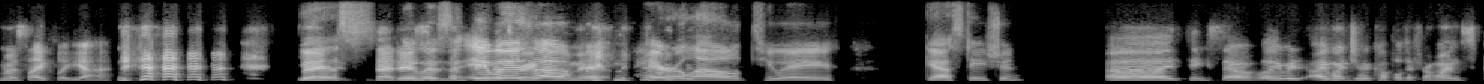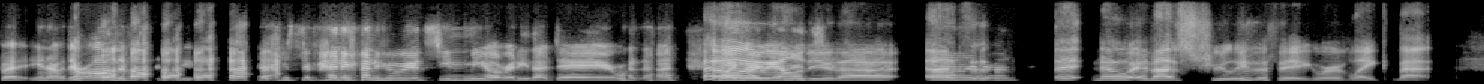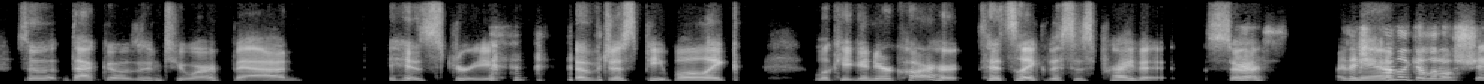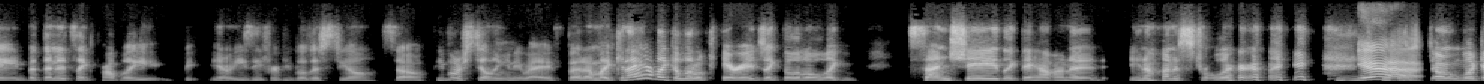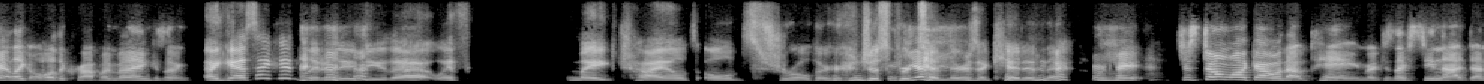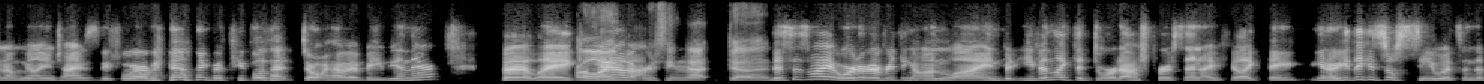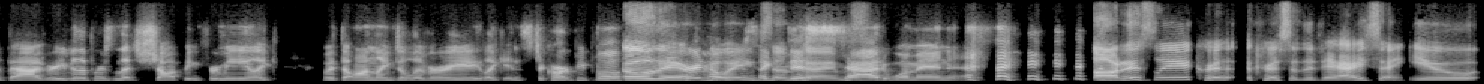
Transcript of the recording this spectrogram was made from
most likely yeah but yes, that it is was. something It was um, parallel to a gas station. Uh, I think so. Well, I, would, I went to a couple different ones, but you know, they were all in the vicinity. Just depending on who had seen me already that day or whatnot. oh, we all do that. Oh my a- God. uh, no, and that's truly the thing where like that. So that goes into our bad history of just people like looking in your car. It's like this is private, sir. Yes. I think should have like a little shade, but then it's like probably you know easy for people to steal. So people are stealing anyway. But I'm like, can I have like a little carriage, like the little like sunshade like they have on a you know on a stroller? like Yeah, just don't look at like all the crap I'm buying because I'm I guess I could literally do that with my child's old stroller and just Yeah. pretend there's a kid in there. Right. Just don't walk out without paying because I've seen that done a million times before, like with people that don't have a baby in there. But like, Oh, you I've never seen that done. this is why I order everything online. But even like the DoorDash person, I feel like they, you know, they can still see what's in the bag, or even the person that's shopping for me, like with the online delivery, like Instacart people. Oh, they're They're annoying just like sometimes. this sad woman. Honestly, Chris, Chris, of the day I sent you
